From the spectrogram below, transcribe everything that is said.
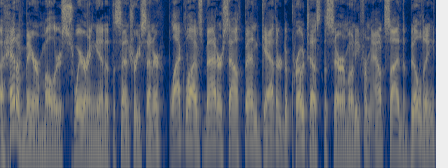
Ahead of Mayor Mueller's swearing in at the Century Center, Black Lives Matter South Bend gathered to protest the ceremony from outside the building.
